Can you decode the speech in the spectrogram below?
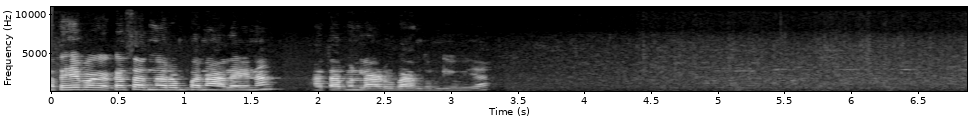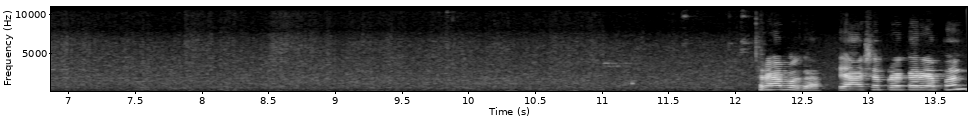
आता हे बघा कसा नरमपणा आलाय ना आता आपण लाडू बांधून घेऊया. तर हा बघा हे अशा प्रकारे आपण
